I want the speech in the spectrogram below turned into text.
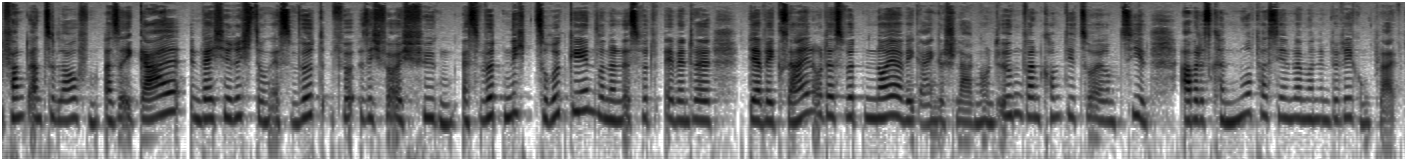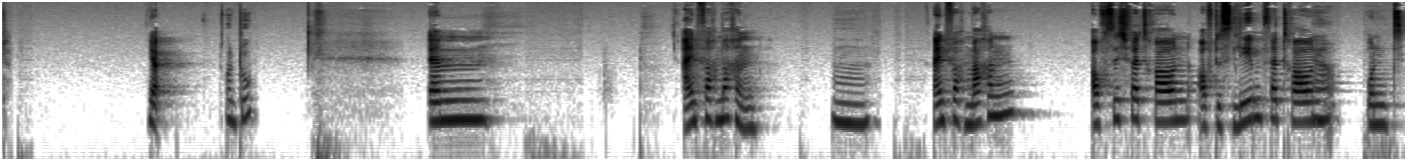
fangt an zu laufen. Also egal in welche Richtung, es wird für, sich für euch fügen. Es wird nicht zurückgehen, sondern es wird eventuell der Weg sein oder es wird ein neuer Weg eingeschlagen und irgendwann kommt ihr zu eurem Ziel. Aber das kann nur passieren, wenn man in Bewegung bleibt. Ja. Und du? Ähm, einfach machen. Mhm. Einfach machen, auf sich vertrauen, auf das Leben vertrauen ja. und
